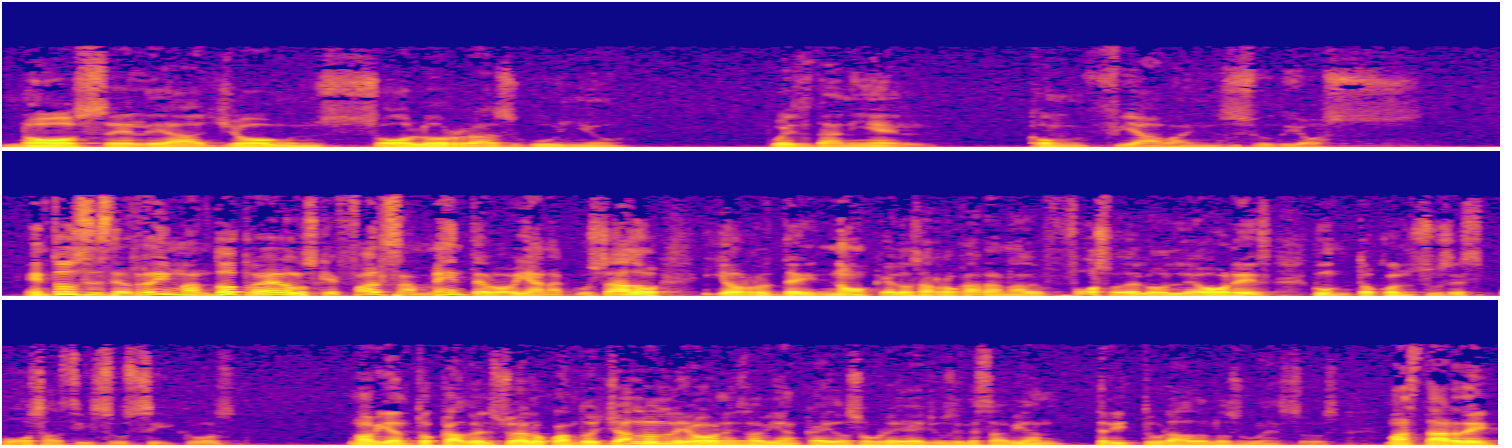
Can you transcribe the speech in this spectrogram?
no se le halló un solo rasguño, pues Daniel confiaba en su Dios. Entonces el rey mandó traer a los que falsamente lo habían acusado y ordenó que los arrojaran al foso de los leones junto con sus esposas y sus hijos. No habían tocado el suelo cuando ya los leones habían caído sobre ellos y les habían triturado los huesos. Más tarde,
